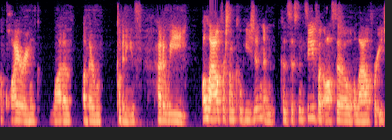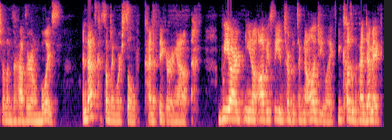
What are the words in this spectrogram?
acquiring a lot of other companies. How do we allow for some cohesion and consistency, but also allow for each of them to have their own voice? And that's something we're still kind of figuring out. We are, you know, obviously in terms of technology, like because of the pandemic,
